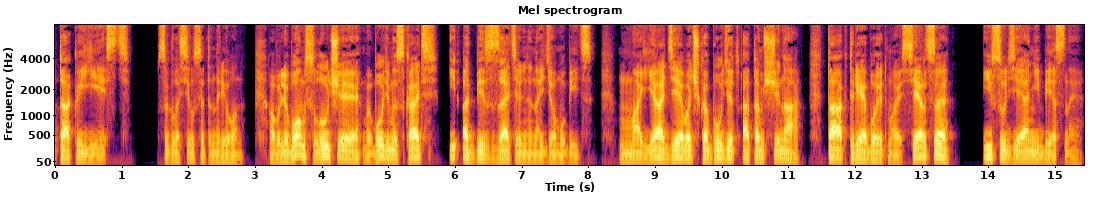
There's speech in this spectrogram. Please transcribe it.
так и есть», — согласился Тонарион. «А в любом случае мы будем искать и обязательно найдем убийц. Моя девочка будет отомщена. Так требует мое сердце и судья небесная,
